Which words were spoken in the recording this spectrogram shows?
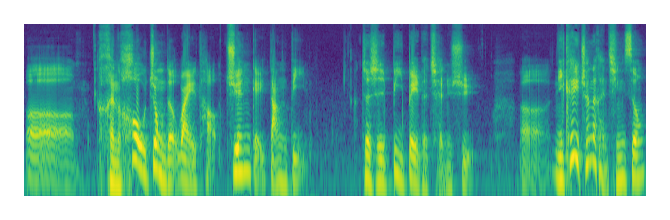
呃很厚重的外套，捐给当地，这是必备的程序。呃，你可以穿的很轻松，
